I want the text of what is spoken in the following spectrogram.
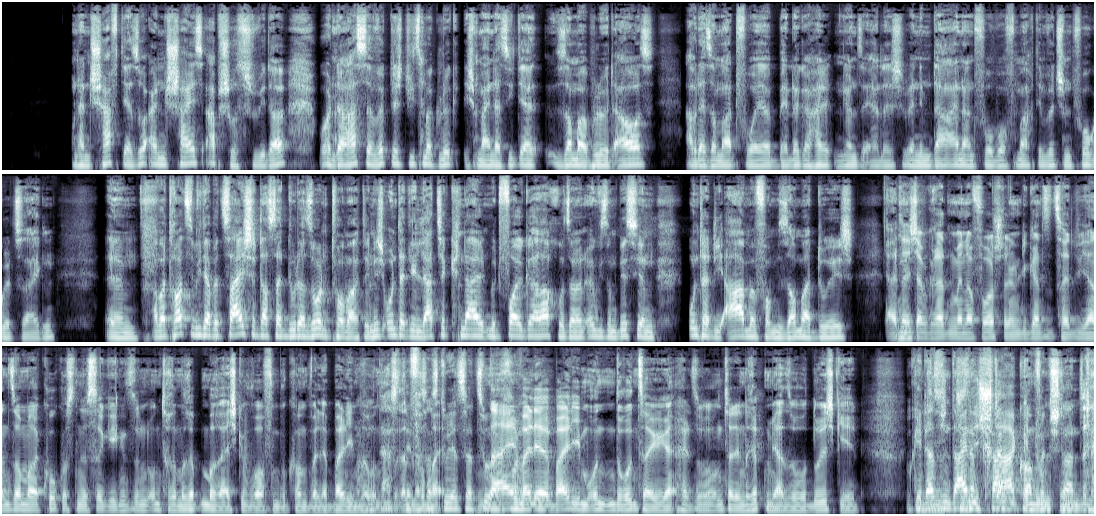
Und dann schafft er so einen scheiß Abschuss schon wieder. Und da hast du wirklich diesmal Glück. Ich meine, das sieht der Sommer blöd aus, aber der Sommer hat vorher Bälle gehalten, ganz ehrlich. Wenn ihm da einer einen Vorwurf macht, dem wird schon einen Vogel zeigen. Ähm, aber trotzdem wieder bezeichnet, dass der Duda so ein Tor macht, der nicht unter die Latte knallt mit Vollgaracho, sondern irgendwie so ein bisschen unter die Arme vom Sommer durch. Alter, ich habe gerade in meiner Vorstellung die ganze Zeit wie Jan Sommer Kokosnüsse gegen so einen unteren Rippenbereich geworfen bekommen, weil der Ball ihm da unten das dran denn? Was hast du jetzt dazu Nein, erfunden? weil der Ball ihm unten drunter, halt so unter den Rippen ja so durchgeht. Okay, das ist in deinem Krankenkopf entstanden.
